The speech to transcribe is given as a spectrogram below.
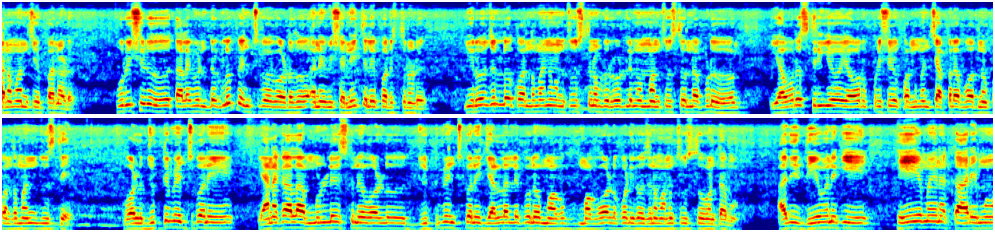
ఘనమని చెప్పన్నాడు. పురుషుడు తల వెంట్రుకలు పెంచుకోకూడదు అనే విషయాన్ని తెలియపరుస్తున్నాడు. ఈ రోజుల్లో కొంతమంది మనం చూస్తున్నప్పుడు రోడ్ల మీద మనం చూస్తున్నప్పుడు ఎవరు స్త్రీయో ఎవరు పురుషుడో కొంతమంది చెప్పలేకపోతున్నాం కొంతమంది చూస్తే. వాళ్ళు జుట్టు పెంచుకొని వెనకాల ముళ్ళు వేసుకునే వాళ్ళు జుట్టు పెంచుకొని జల్లెక్కునే మగ మగవాళ్ళు కూడా ఈ రోజున మనం చూస్తూ ఉంటాము. అది దేవునికి హేయమైన కార్యము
